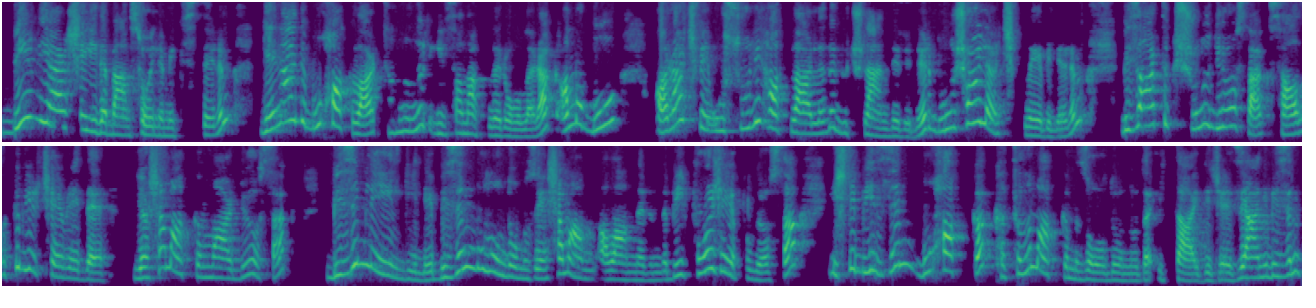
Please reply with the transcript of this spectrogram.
Bir diğer şeyi de ben söylemek isterim. Genelde bu haklar tanınır insan hakları olarak ama bu araç ve usulü haklarla da güçlendirilir. Bunu şöyle açıklayabilirim. Biz artık şunu diyorsak, sağlıklı bir çevrede yaşam hakkım var diyorsak, bizimle ilgili, bizim bulunduğumuz yaşam alanlarında bir proje yapılıyorsa işte bizim bu hakka katılım hakkımız olduğunu da iddia edeceğiz. Yani bizim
